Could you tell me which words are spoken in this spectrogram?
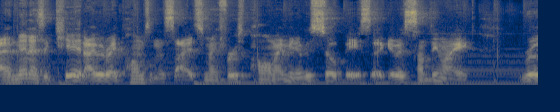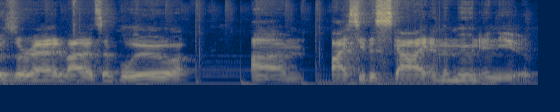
And then as a kid, I would write poems on the side. So my first poem, I mean, it was so basic. It was something like roses are red, violets are blue. Um, I see the sky and the moon in you.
